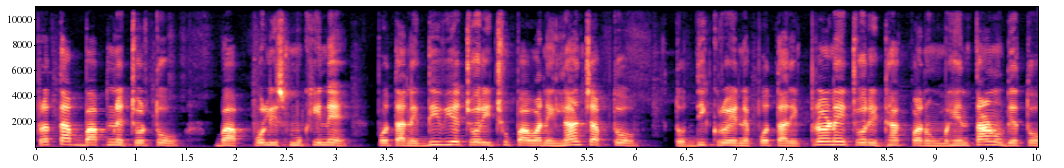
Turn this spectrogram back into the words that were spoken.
પ્રતાપ બાપને ચોરતો. બાપ પોલીસ મૂકીને પોતાની દિવ્ય ચોરી છુપાવવાની લાંચ આપતો તો દીકરો એને પોતાની પ્રણય ચોરી ઢાંકવાનું મહેનતાણું દેતો.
